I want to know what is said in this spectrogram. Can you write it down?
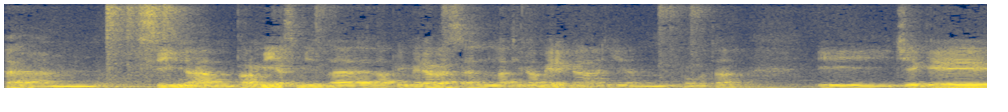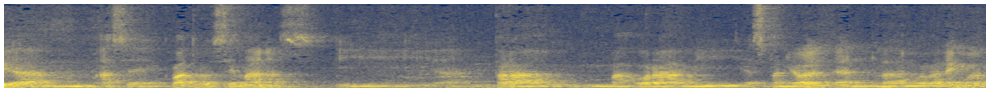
Um, sí, para mí es la, primera vez en Latinoamérica y en Bogotá y llegué hace cuatro semanas y, para mejorar mi español en la nueva lengua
